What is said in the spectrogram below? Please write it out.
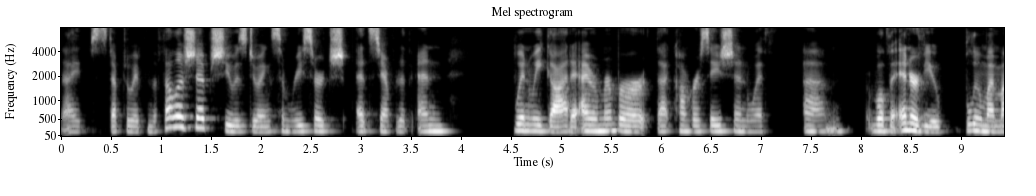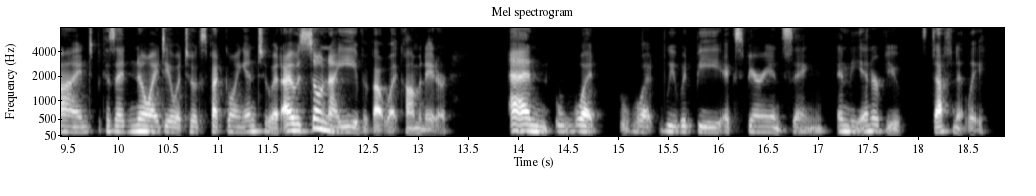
I stepped away from the fellowship. She was doing some research at Stanford, and when we got it, I remember that conversation with um, well, the interview blew my mind because I had no idea what to expect going into it. I was so naive about Y Combinator and what what we would be experiencing in the interview. Definitely,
